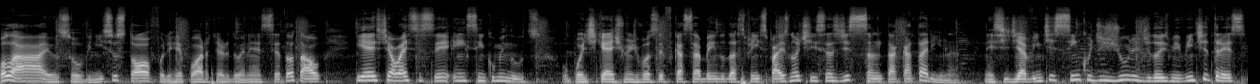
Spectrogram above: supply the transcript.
Olá, eu sou Vinícius Toffoli, repórter do NSC Total, e este é o SC em 5 minutos, o podcast onde você fica sabendo das principais notícias de Santa Catarina. Neste dia 25 de julho de 2023,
